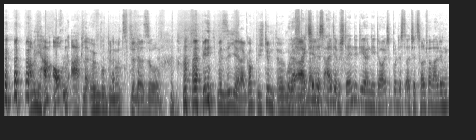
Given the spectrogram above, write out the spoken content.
Aber die haben auch einen Adler irgendwo benutzt oder so. Bin ich mir sicher, da kommt bestimmt irgendwo Oder ein vielleicht Adler sind es alte Bestände, die dann die deutsche bundesdeutsche Zollverwaltung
